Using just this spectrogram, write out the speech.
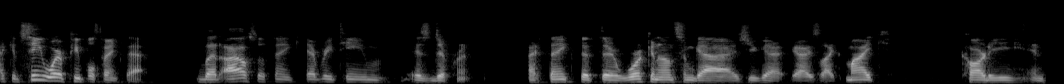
I can see where people think that, but I also think every team is different. I think that they're working on some guys. You got guys like Mike, Carty, and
